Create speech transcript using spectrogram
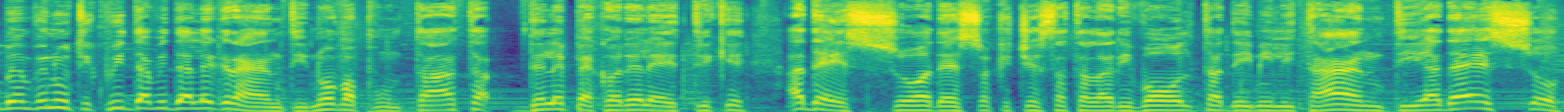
benvenuti qui Davide Allegranti, nuova puntata delle pecore elettriche. Adesso, adesso che c'è stata la rivolta dei militanti, adesso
